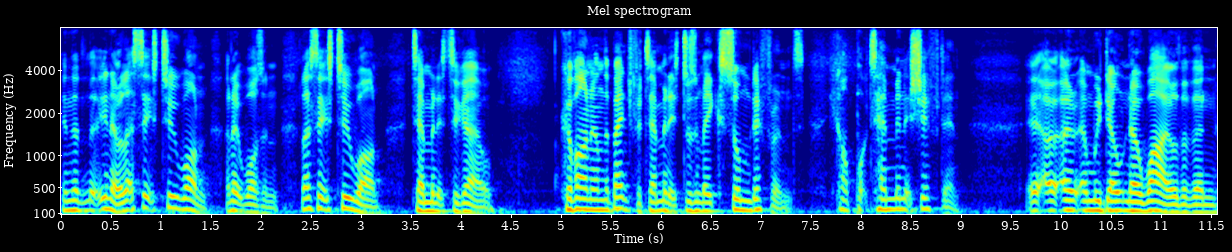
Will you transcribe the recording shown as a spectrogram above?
In the you know, let's say it's two one, and it wasn't. Let's say it's two one, 10 minutes to go. Cavani on the bench for 10 minutes doesn't make some difference. You can't put 10 minutes shift in. Uh, uh, and we don't know why, other than,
